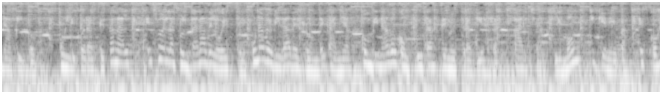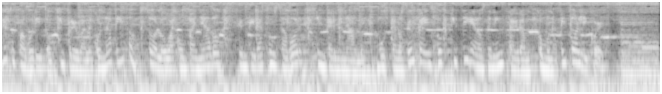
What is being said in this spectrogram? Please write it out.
Napito, un licor artesanal hecho en la Sultana del Oeste. Una bebida de ron de caña combinado con frutas de nuestra tierra. Parcha, limón y quenepa. Escoge tu favorito y pruébalo con Napito. Solo o acompañado sentirás un sabor interminable. Búscanos en Facebook y síguenos en Instagram como Napito Liquors.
